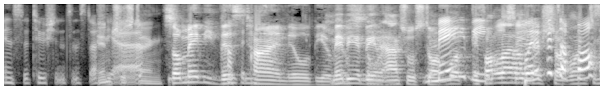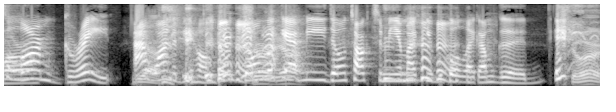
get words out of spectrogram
institutions and stuff. yeah. Interesting. So maybe this Companies. time it will be a Maybe it'd be an actual storm. Look, Maybe, if I'm not out but if it's a false tomorrow- alarm, great. Yeah. I want to be home. Don't don't Sure, look yeah. at me. Don't talk to me in my cubicle like I'm good. Sure.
